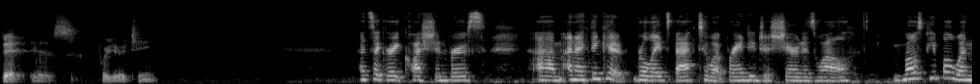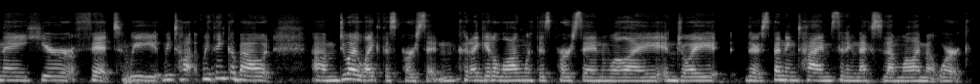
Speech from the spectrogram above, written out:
fit is for your team. That's a great question, Bruce. Um, and I think it relates back to what Brandy just shared as well. Most people, when they hear fit, we we talk we think about, um, do I like this person? Could I get along with this person? Will I enjoy their spending time sitting next to them while I'm at work?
